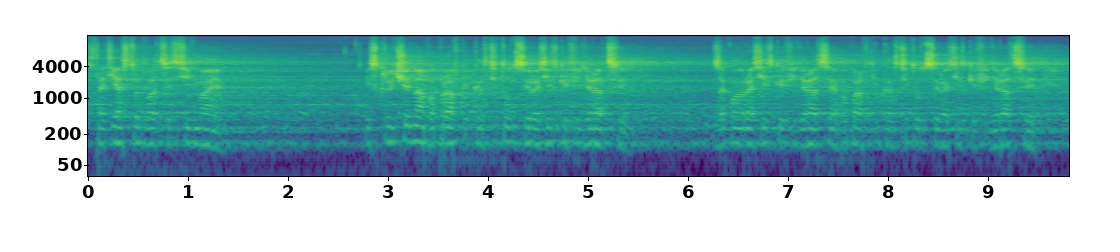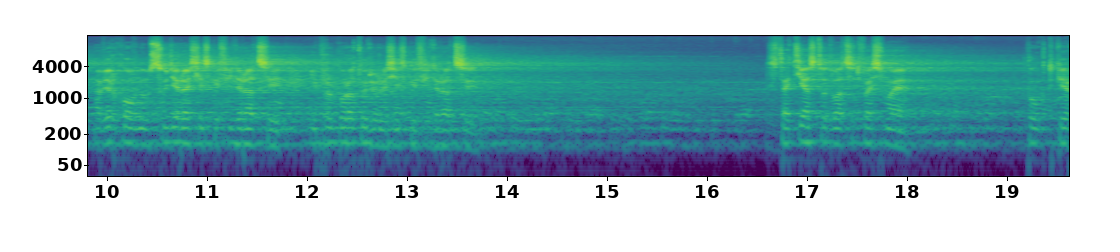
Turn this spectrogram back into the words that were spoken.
Статья 127. Исключена поправка Конституции Российской Федерации. Закон Российской Федерации о поправке Конституции Российской Федерации, о Верховном Суде Российской Федерации и Прокуратуре Российской Федерации. Статья 128. Пункт 1.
